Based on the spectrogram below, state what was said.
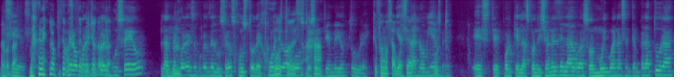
la Así verdad. es. no podíamos Pero, hacer por mucho, ejemplo, la el buceo, las Ujú. mejores épocas del buceo es justo de julio, Justo agosto, septiembre y octubre. Que fuimos a y bucear. hasta noviembre. justo. Este, porque las condiciones del agua son muy buenas en temperatura,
